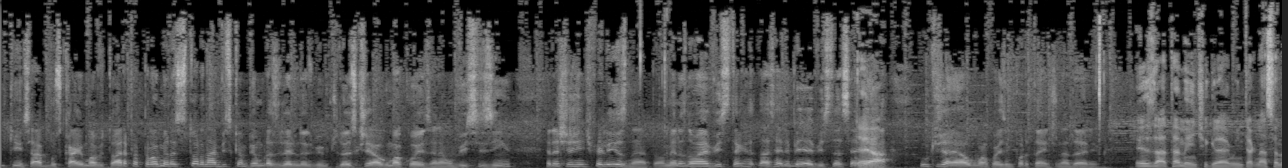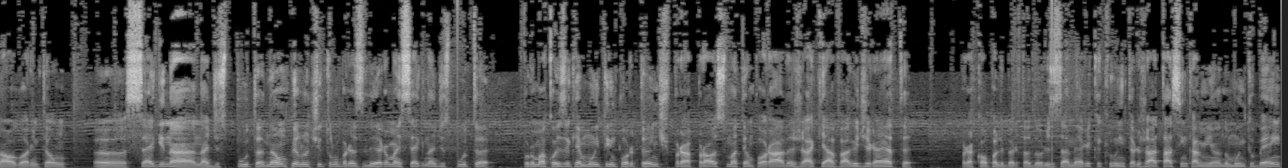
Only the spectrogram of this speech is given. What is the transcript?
e quem sabe buscar aí uma vitória para pelo menos se tornar vice-campeão brasileiro em 2022, que já é alguma coisa, né? Um vicezinho já deixa a gente feliz, né? Pelo menos não é vice da- Série B, é vice da Série É. A, o que já é alguma coisa importante, né, Dani? Exatamente, Guilherme. O Internacional agora então ah, segue na, na disputa, não pelo título brasileiro, mas segue na disputa por uma coisa que é muito importante para a próxima temporada, já que é a vaga direta para a Copa Libertadores da América, que o Inter já está se encaminhando muito bem.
